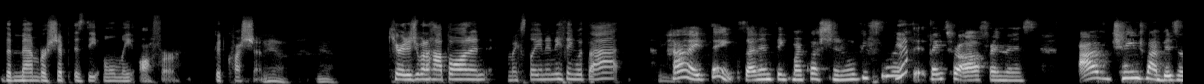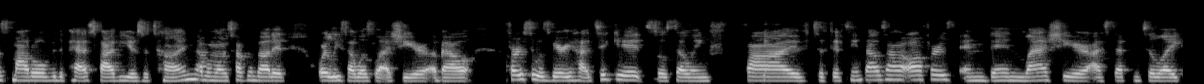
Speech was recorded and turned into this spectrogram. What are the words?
the membership is the only offer? Good question. Yeah, yeah. Kira, did you want to hop on and explain anything with that? Hi, thanks. I didn't think my question would be selected. Yeah. Thanks for offering this. I've changed my business model over the past five years a ton. I'm always talking about it, or at least I was last year, about first it was very high ticket, so selling five to fifteen thousand dollar offers. And then last year I stepped into like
